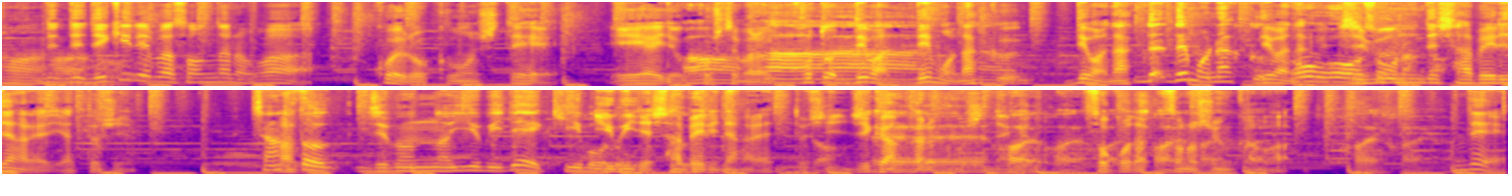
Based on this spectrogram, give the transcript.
ろん。はいで、で、できればそんなのは、声録音して、AI で起こしてもらうことでは、でもなくあ、ではなく、ででもなく、ではなく、自分で喋りながらやってほしい。ちゃんと自分の指でキーボードを指で喋りながらやってほしい。時間かかるかもしれないけど、そこだ、はいその瞬間は。で、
